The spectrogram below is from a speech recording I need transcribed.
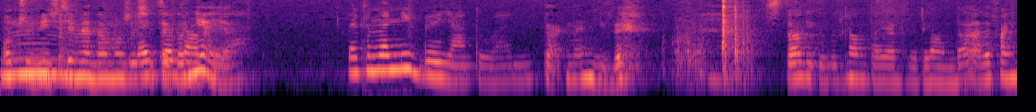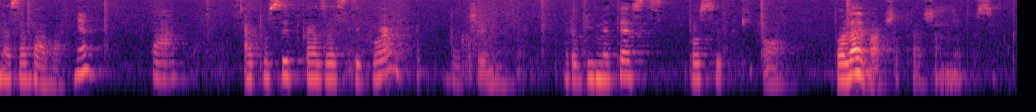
Oczywiście wiadomo, że się Bardzo tego dobre. nie je. Jak na niby jadłem. Tak, na niby. Stolik wygląda jak wygląda, ale fajna zabawa, nie? Tak. A posypka zastygła? Zobaczymy. Robimy test posypki. O, polewa, przepraszam, nie posypka.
